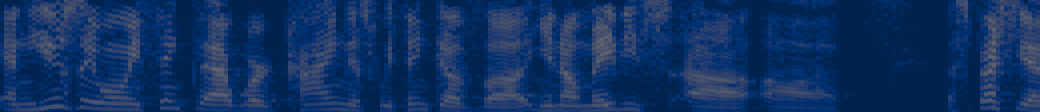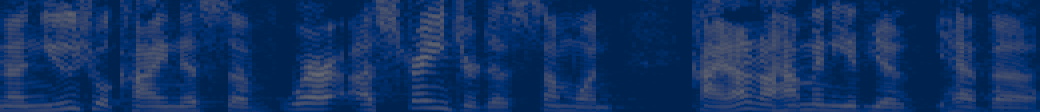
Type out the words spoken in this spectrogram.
and usually when we think that word kindness, we think of, uh, you know, maybe, uh, uh, especially an unusual kindness of where a stranger does someone kind. I don't know how many of you have uh,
